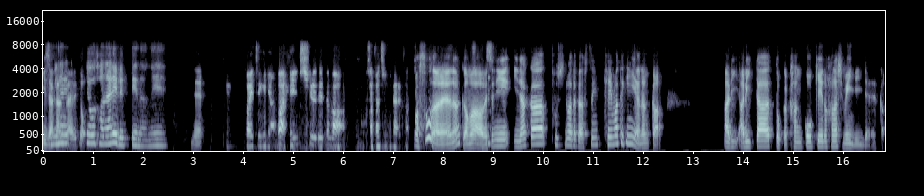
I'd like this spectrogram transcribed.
いざ考えると。を離れるっていうのはね。ね。具体的には、まあ、編集で、まあ、形になるか。まあそうだね。なんかまあ別に田舎として、まあだから普通にテーマ的にはなんか、有有田とか観光系の話メインでいいんじゃないですか。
